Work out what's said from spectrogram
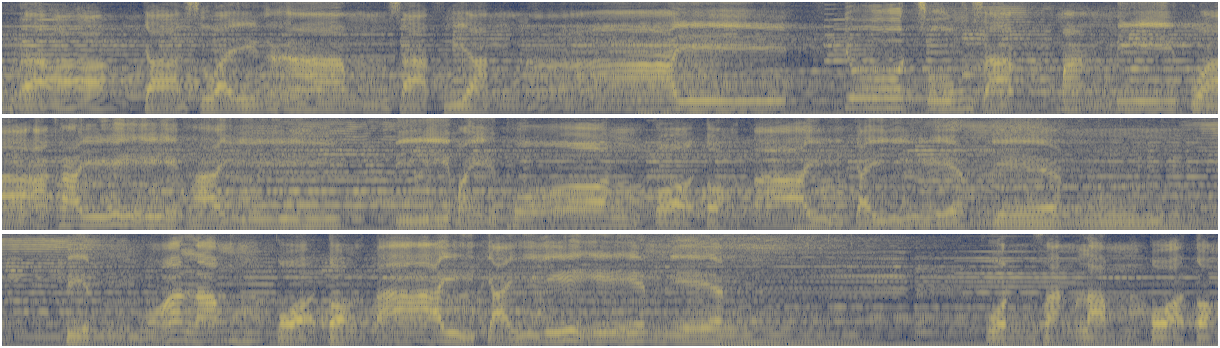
ปร่างจะสวยงามสักเพียงไหนยศสูงสักมั่งมีกว่าใครใครมีไม่พ้นก็ต้องตายใจเย็นเย็นเป็น อลำก็ต้องตายใจเย็นเย็นคนฟังลำก็ต้อง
